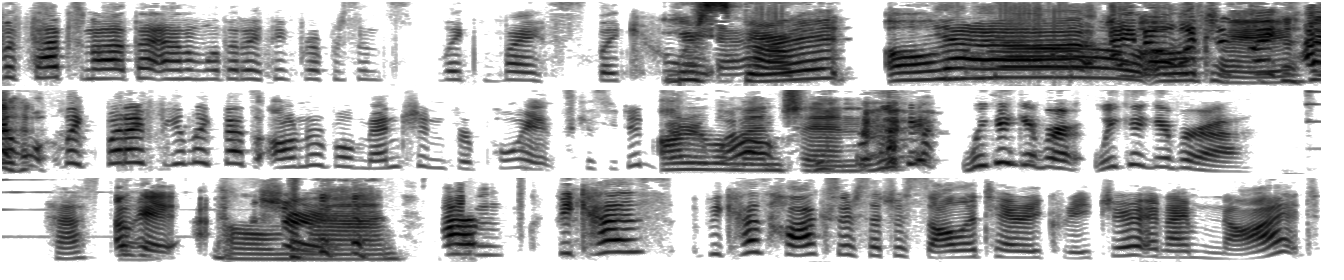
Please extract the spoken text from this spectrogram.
but that's not the animal that I think represents like my like who Your I am. spirit? Oh yeah, no. I know. Which okay. is like, I, w- like, but I feel like that's honorable mention for points because you did very Honorable well. mention. we could we could give her we could give her a half. point. Okay, Oh Sure. man. um, because because hawks are such a solitary creature, and I'm not.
